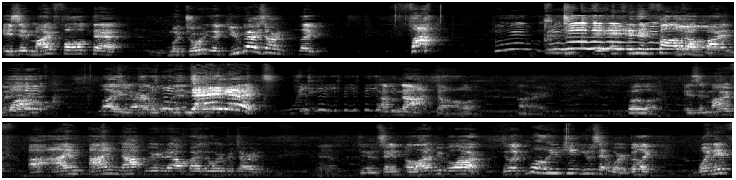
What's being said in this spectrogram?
is it my fault that majority like you guys aren't like fuck! And, and- and then followed up Oh, by man. wow. Like It's a double win. dang it! Winning. I'm not though all right. But look is it my I, I'm I'm not weirded out by the word retarded. Yeah. do you know what I'm saying? A lot of people are. They're like well you can't use that word. But like when it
